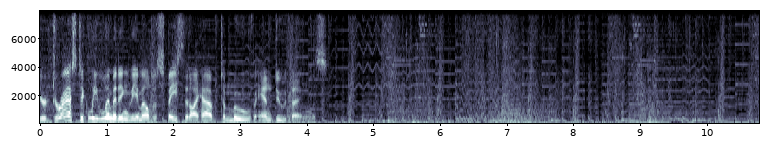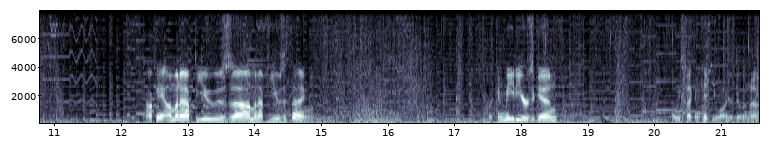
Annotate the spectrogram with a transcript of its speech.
You're drastically limiting the amount of space that I have to move and do things. Okay, I'm gonna have to use, uh, I'm gonna have to use a thing. Freaking meteors again. At least I can hit you while you're doing that.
